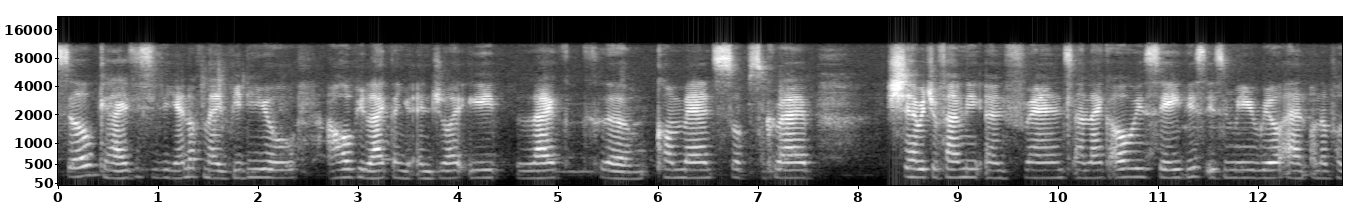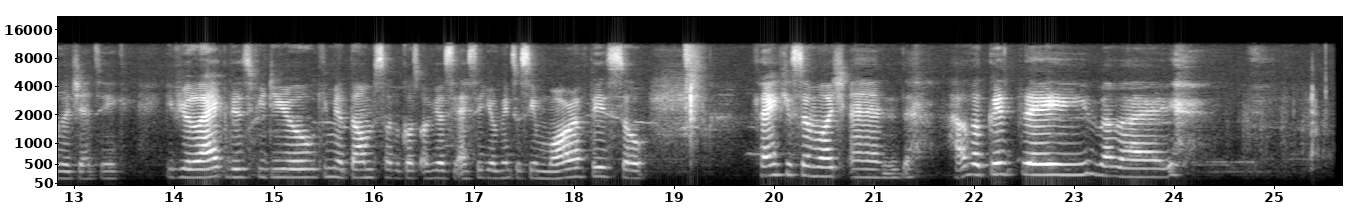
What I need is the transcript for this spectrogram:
So guys this is the end of my video. I hope you liked and you enjoy it. Like um, comment subscribe share with your family and friends. And like i always say this is me real and unapologetic if you like this video give me a thumbs up because obviously i said you're going to see more of this. So thank you so much and have a good day. Bye bye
